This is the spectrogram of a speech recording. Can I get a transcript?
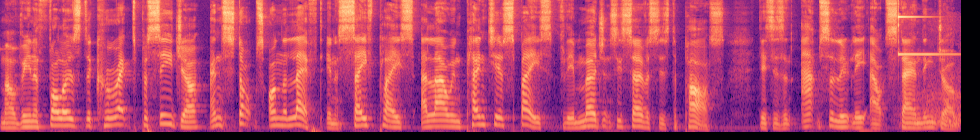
Malvina follows the correct procedure and stops on the left in a safe place, allowing plenty of space for the emergency services to pass. This is an absolutely outstanding job.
